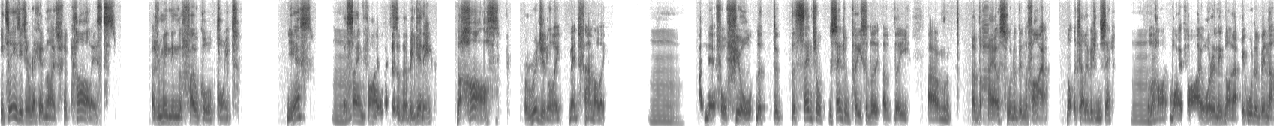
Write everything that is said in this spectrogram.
It's easy to recognize focalis as meaning the focal point. Yes? Mm-hmm. The same five letters at the beginning. The hearth originally meant family. Mm. And therefore fuel, the, the, the central the central piece of the of the um, of the house would have been the fire, not the television set mm-hmm. or the mm-hmm. Wi-Fi or anything like that. It would have been the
